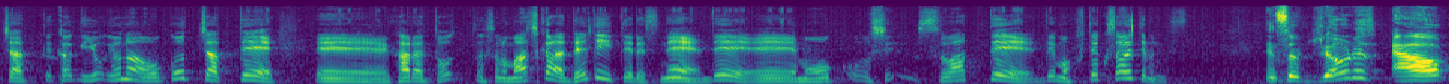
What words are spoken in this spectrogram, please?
ちゃってかヨヨナは怒っちゃって、えー彼はとその町から出て行ってですねで、えーもうし座ってでもふてくされてるんです And so Jonah's out,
